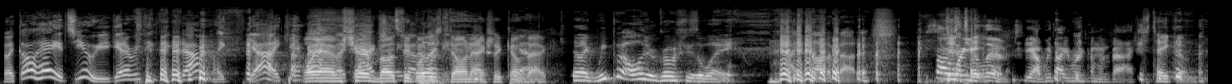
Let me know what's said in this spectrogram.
They're like, "Oh, hey, it's you. You get everything figured out?" I'm like, yeah, I came Well, back. yeah, I'm Like, sure most people just everything." don't actually come Yeah. back. They're like, we put all your groceries away. I thought about it. saw Just where you lived. Yeah, we thought you weren't coming back. Just take them.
